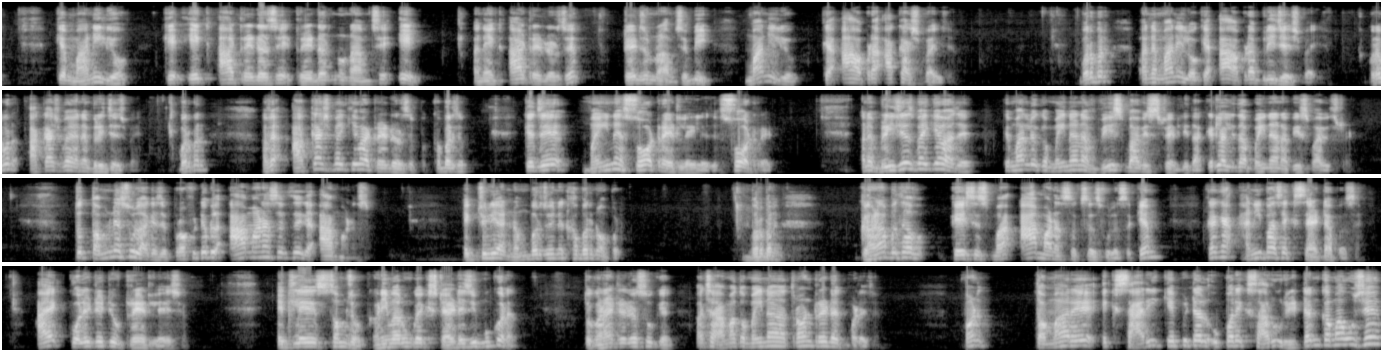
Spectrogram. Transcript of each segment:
કે માની લ્યો કે એક આ ટ્રેડર છે ટ્રેડરનું નામ છે એ અને એક આ ટ્રેડર છે ટ્રેડરનું નામ છે બી માની લ્યો કે આ આપણા આકાશભાઈ છે. બરોબર? અને માની લો કે આ આપણા બ્રિજેશભાઈ છે. બરોબર? આકાશભાઈ અને બ્રિજેશભાઈ. બરોબર? હવે આકાશભાઈ કેવા ટ્રેડર છે ખબર છે? કે જે મહિને સો ટ્રેડ લઈ લે છે, સો ટ્રેડ અને બ્રિજેશભાઈ કેવા છે? કે માની લો કે મહિનાના વીસ બાવીસ ટ્રેડ લીધા. કેટલા લીધા? મહિનાના વીસ બાવીસ ટ્રેડ તો તમને શું લાગે છે? પ્રોફિટેબલ આ માણસ હશે કે આ માણસ? એકચ્યુઅલી આ નંબર જોઈને ખબર ન પડે. બરોબર? ઘણા બધા કેસીસમાં આ માણસ સક્સેસફુલ હશે. કેમ? કારણ કે આની પાસે એક સેટઅપ હશે. આ એક ક્વોલિટેટિવ ટ્રેડ લે છે. એટલે સમજો ઘણી વાર હું કંઈક સ્ટ્રેટેજી મૂકો ને, તો ઘણા ટ્રેડર શું કે, અચ્છા, આમાં તો મહિના ત્રણ ટ્રેડ જ મળે છે. પણ તમારે એક સારી કેપિટલ ઉપર એક સારું રિટર્ન કમાવું છે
